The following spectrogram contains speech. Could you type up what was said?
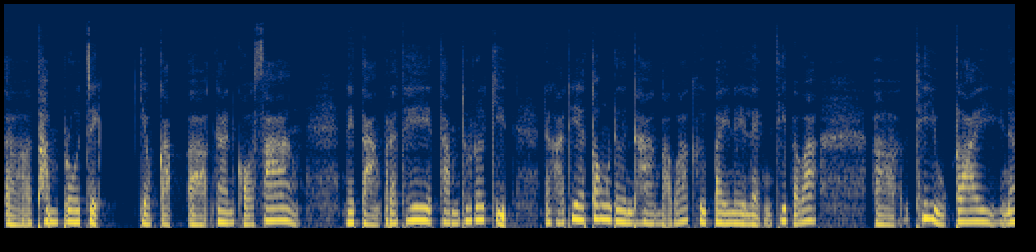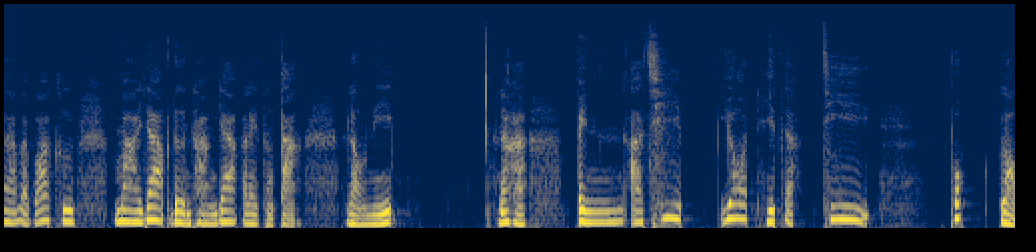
เอ่อทำโปรเจกต์เกี่ยวกับงานก่อสร้างในต่างประเทศทำธุรกิจนะคะที่จะต้องเดินทางแบบว่าคือไปในแหล่งที่แบบว่าที่อยู่ใกล้นะคะแบบว่าคือมายากเดินทางยากอะไรต่างๆ เหล่านี้ นะคะ เป็นอาชีพยอดฮิตอะที่พวกเหล่า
